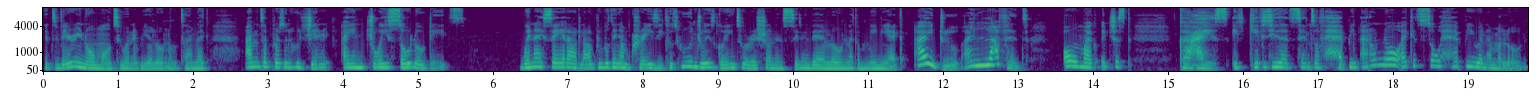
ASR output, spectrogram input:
It's very normal to want to be alone all the time. Like, I'm the person who gen- I enjoy solo dates when I say it out loud, people think I'm crazy because who enjoys going to a restaurant and sitting there alone like a maniac? I do. I love it. Oh my god, it just guys, it gives you that sense of happiness. I don't know, I get so happy when I'm alone.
